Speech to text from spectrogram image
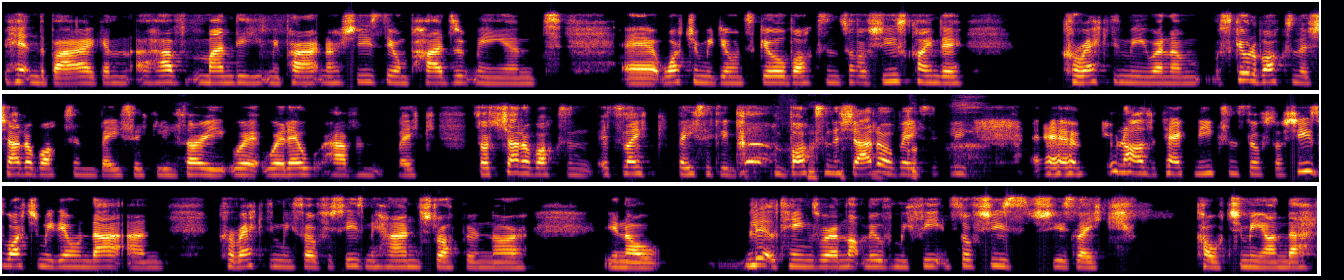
hitting the bag, and I have Mandy, my partner. She's doing pads with me and uh, watching me doing skill boxing. So she's kind of correcting me when I'm skill of boxing is shadow boxing basically. Sorry, without having like so shadow boxing. It's like basically boxing the shadow basically, um, doing all the techniques and stuff. So she's watching me doing that and correcting me. So if she sees me hands dropping or you know little things where I'm not moving my feet and stuff. She's she's like coaching me on that.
